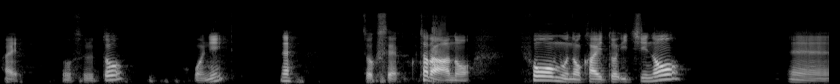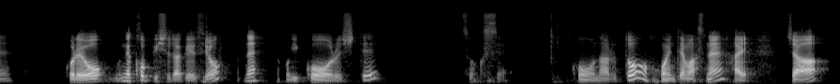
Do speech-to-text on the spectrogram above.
はい。そうすると、ここに、ね、属性。ただ、あの、フォームの回答1の、えー、これを、ね、コピーしてるだけですよ。ね。イコールして、属性。こうなると、ここに出ますね。はい。じゃあ、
